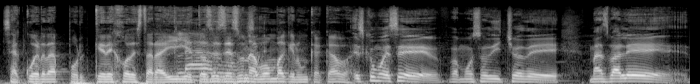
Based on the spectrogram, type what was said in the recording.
se acuerda por qué dejó de estar ahí. Claro. Entonces es una bomba que nunca acaba. Es como ese famoso dicho de más vale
